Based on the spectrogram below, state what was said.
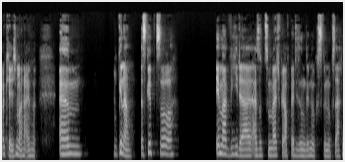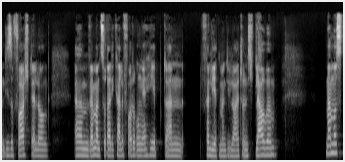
Okay, ich mache eine. Ähm, genau, es gibt so immer wieder, also zum Beispiel auch bei diesen Genugs genug Sachen, diese Vorstellung, ähm, wenn man zu radikale Forderungen erhebt, dann verliert man die Leute. Und ich glaube, man muss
